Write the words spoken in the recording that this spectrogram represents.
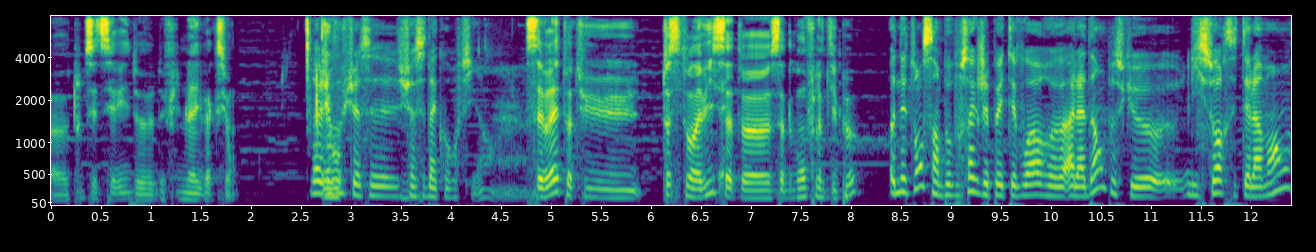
euh, toute cette série de, de films live action. Ouais, J'avoue, on- je suis assez, d'accord aussi. hein. C'est vrai, toi tu, toi c'est ton avis, ça te, ça te gonfle un petit peu? Honnêtement, c'est un peu pour ça que j'ai pas été voir euh, Aladdin, parce que l'histoire c'était la main.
